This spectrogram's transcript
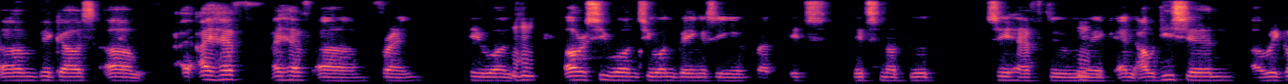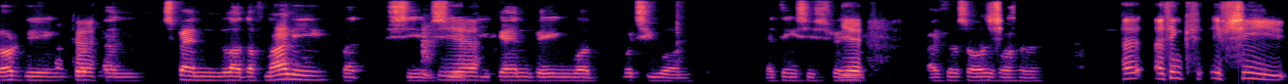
um, because um, I, I have I have a friend. He want Mhm. or she want she want being a singer, but it's it's not good. She have to Mm. make an audition, a recording, Okay. and spend a lot of money. But she she, Yeah. she can being what what she want. I think she's very. Yeah. I feel sorry Sh- for her. I, I think if she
